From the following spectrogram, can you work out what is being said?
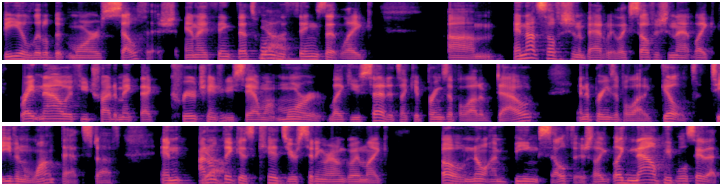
be a little bit more selfish. And I think that's one yeah. of the things that like um and not selfish in a bad way, like selfish in that like right now if you try to make that career change or you say I want more, like you said, it's like it brings up a lot of doubt and it brings up a lot of guilt to even want that stuff. And I yeah. don't think as kids you're sitting around going like, "Oh, no, I'm being selfish." Like like now people will say that,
